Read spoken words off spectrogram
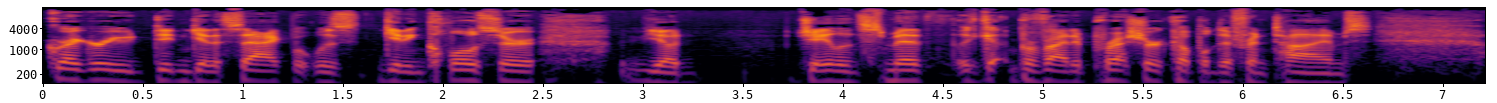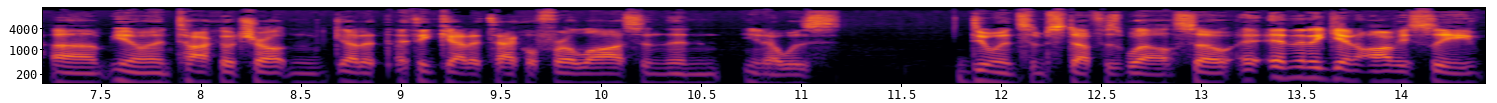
Gregory didn't get a sack, but was getting closer. You know, Jaylon Smith provided pressure a couple different times. Um, you know, and Taco Charlton got a, I think got a tackle for a loss, and then you know was doing some stuff as well. So, and then again, obviously,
